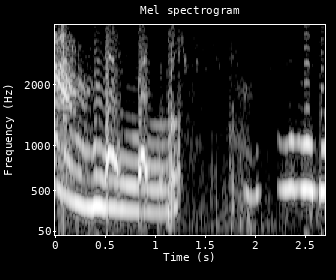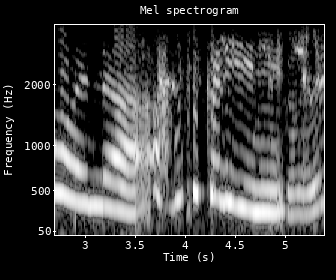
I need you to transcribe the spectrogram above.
Oh, madonna, piccolini.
